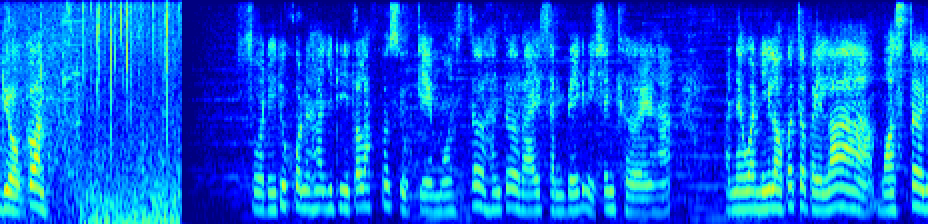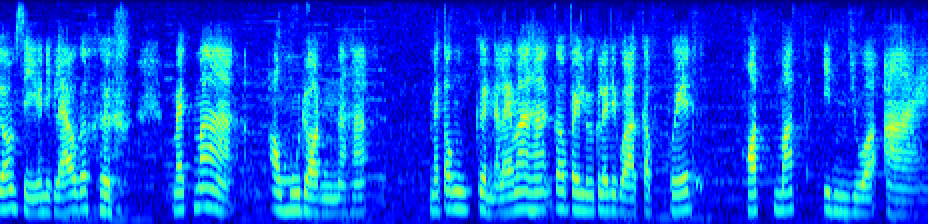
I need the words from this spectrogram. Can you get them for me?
เดี๋ยวก่อน สวัสดีทุกคนนะฮะยินดีต้อนรับเข้าสู่เกม Monster Hunter Rise Sunbreak อีกเช่นเคยนะฮะในวันนี้เราก็จะไปล่ามอนสเตอร์ย้อมสีกันอีกแล้วก็คือแมกมาเอามูดอนนะฮะ ไม่ต้องเกินอะไรมากฮะ ก็ไปลุยกันเลยดีกว่ากับเควส Hot Mud in Your Eye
